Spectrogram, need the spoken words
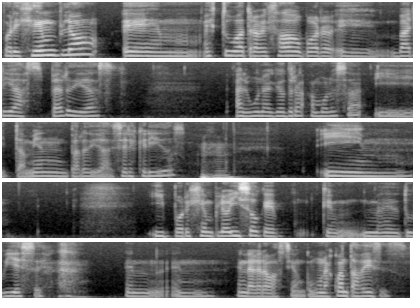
por ejemplo, em, estuvo atravesado por eh, varias pérdidas, alguna que otra amorosa, y también pérdida de seres queridos. Y, y, por ejemplo, hizo que, que me detuviese en, en- en la grabación, como unas cuantas veces.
